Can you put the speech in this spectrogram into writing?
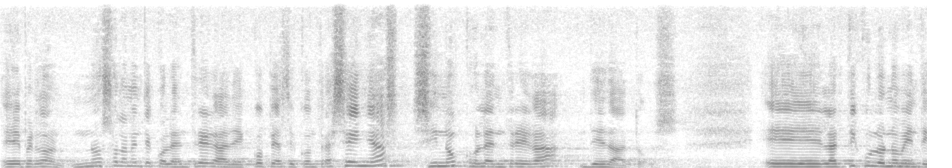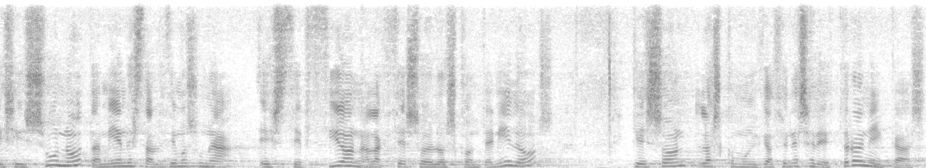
perdón, no solamente con la entrega de copias de contraseñas, sino con la entrega de datos. El artículo 96.1 también establecemos una excepción al acceso de los contenidos, que son las comunicaciones electrónicas,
